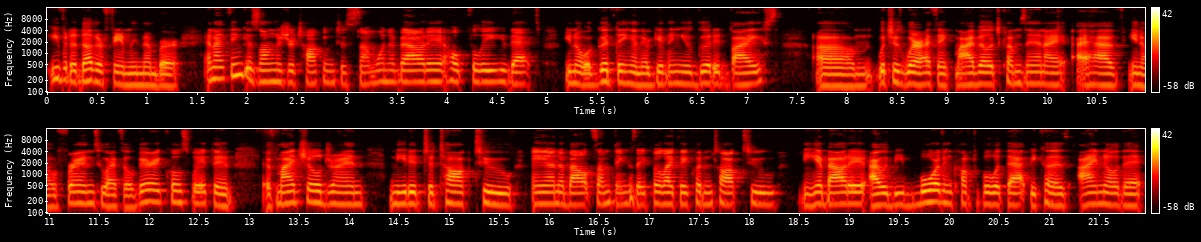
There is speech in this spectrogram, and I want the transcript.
even another family member. And I think as long as you're talking to someone about it, hopefully that's, you know, a good thing and they're giving you good advice. Um, which is where I think my village comes in. I, I have, you know, friends who I feel very close with. And if my children needed to talk to Ann about something because they feel like they couldn't talk to me about it, I would be more than comfortable with that because I know that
